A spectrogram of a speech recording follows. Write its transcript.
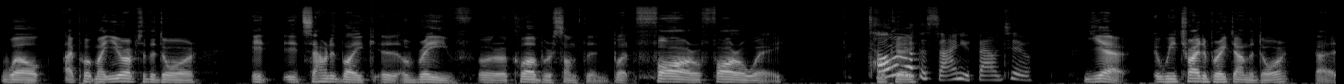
Well, I put my ear up to the door. It it sounded like a, a rave or a club or something, but far far away. Tell Okay. him about the sign you found too. Yeah, we tried to break down the door. Uh,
